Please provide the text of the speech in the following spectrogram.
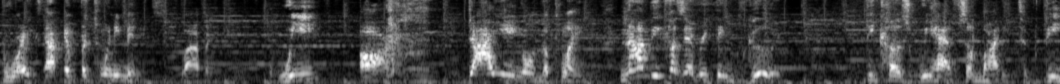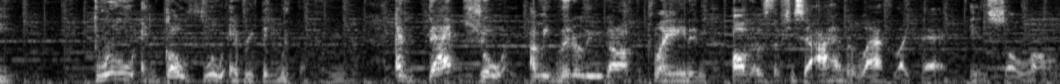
breaks out. And for 20 minutes, Laughing. we are dying on the plane. Not because everything's good, because we have somebody to be through and go through everything with them. Hmm. And that joy, I mean, literally, we got off the plane and all the other stuff. She said, I haven't laughed like that in so long.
